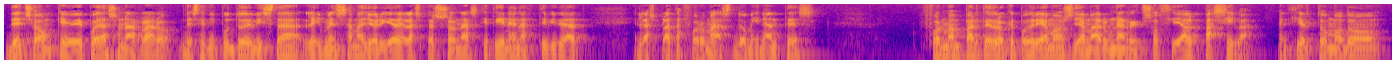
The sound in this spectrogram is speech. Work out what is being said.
De hecho, aunque pueda sonar raro, desde mi punto de vista, la inmensa mayoría de las personas que tienen actividad en las plataformas dominantes forman parte de lo que podríamos llamar una red social pasiva, en cierto modo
